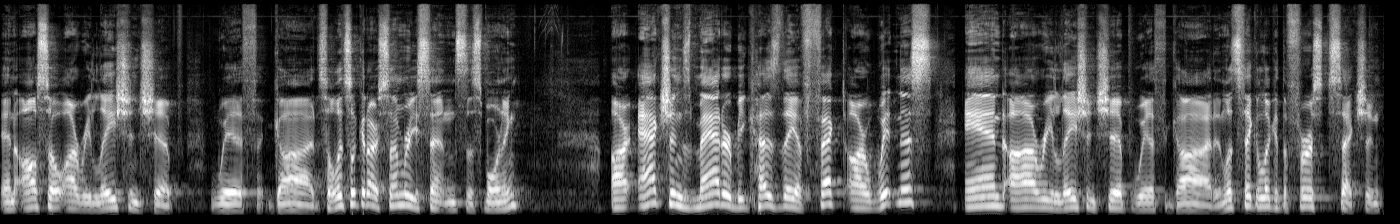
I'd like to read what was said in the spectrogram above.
and also our relationship with God. So let's look at our summary sentence this morning. Our actions matter because they affect our witness and our relationship with God. And let's take a look at the first section,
